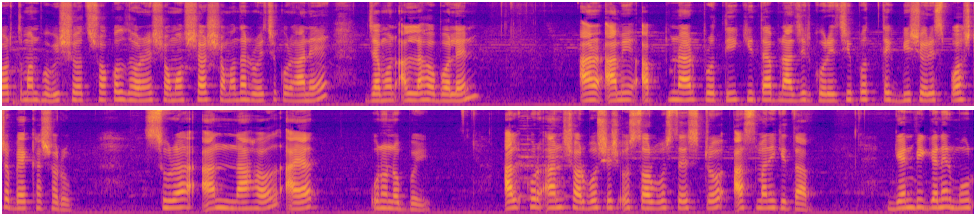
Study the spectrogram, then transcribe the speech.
বর্তমান ভবিষ্যৎ সকল ধরনের সমস্যার সমাধান রয়েছে কোরআনে, যেমন আল্লাহ বলেন, আর আমি আপনার প্রতি কিতাব নাজির করেছি প্রত্যেক বিষয়ের স্পষ্ট ব্যাখ্যা স্বরূপ সুরা আন নাহল আয়াত উননব্বই আল কোরআন সর্বশেষ ও সর্বশ্রেষ্ঠ আসমানি কিতাব। জ্ঞান বিজ্ঞানের মূল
